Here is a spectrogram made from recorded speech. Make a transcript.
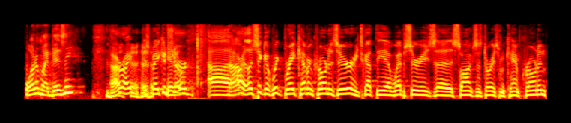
What am I busy? All right, just making sure. know? Uh, all right, let's take a quick break. Kevin Cronin's here. He's got the uh, web series uh, Songs and Stories from Camp Cronin,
